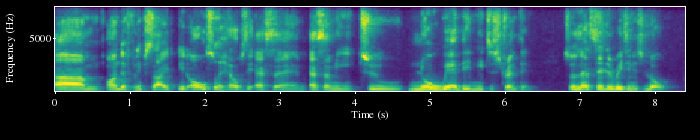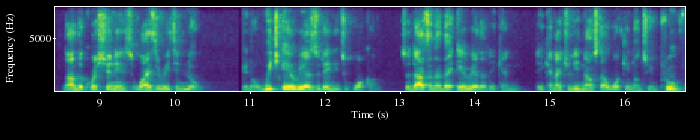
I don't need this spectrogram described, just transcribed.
Um, on the flip side, it also helps the SM, SME to know where they need to strengthen. So let's say the rating is low. Now the question is, why is the rating low? You know, which areas do they need to work on? So that's another area that they can they can actually now start working on to improve.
